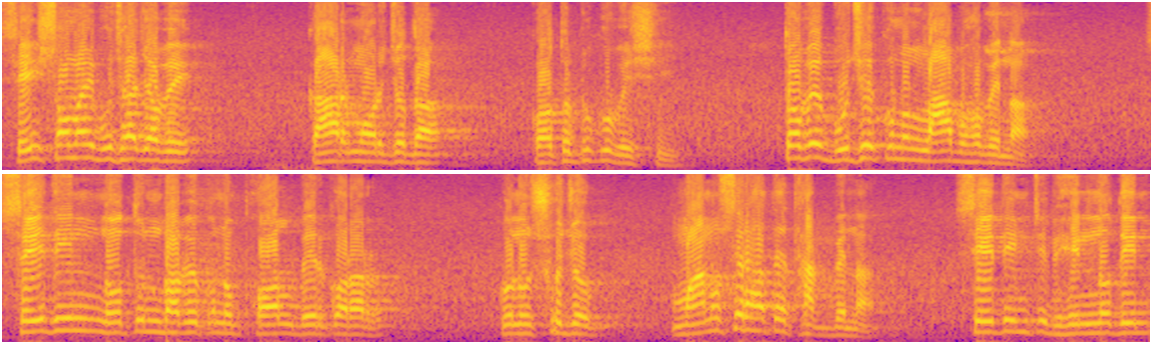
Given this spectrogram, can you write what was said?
সেই সময় বোঝা যাবে কার মর্যাদা কতটুকু বেশি। তবে বুঝে কোনো লাভ হবে না। সেই দিন নতুনভাবে কোনো ফল বের করার কোনো সুযোগ মানুষের হাতে থাকবে না। সেই দিনটি ভিন্ন দিন।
